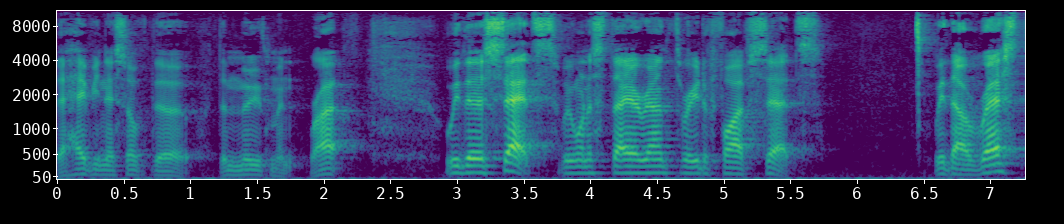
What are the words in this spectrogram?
the heaviness of the, the movement, right? With the sets, we want to stay around three to five sets. With our rest,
